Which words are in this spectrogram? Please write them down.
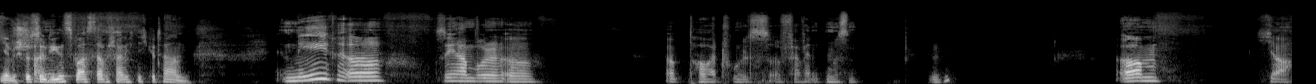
Ihrem Schlüsseldienst war es da wahrscheinlich nicht getan. Nee, äh, sie haben wohl äh, Power Tools äh, verwenden müssen. Mhm. Ähm, ja.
